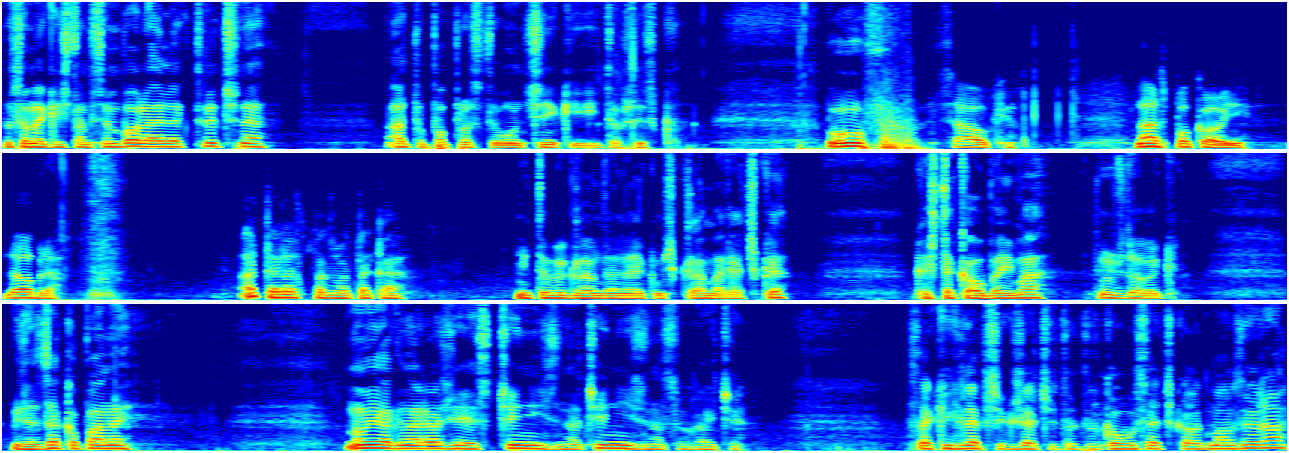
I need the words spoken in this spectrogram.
Tu są jakieś tam symbole elektryczne, a tu po prostu łączniki i to wszystko. Uff, całkiem. Na spokojnie. Dobra. A teraz padła taka, mi to wygląda na jakąś klamereczkę. Jakaś taka obejma. Tu już dołek widzę zakopany. No jak na razie jest cienizna, cienizna, słuchajcie. Z takich lepszych rzeczy to tylko łuseczka od Mausera.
